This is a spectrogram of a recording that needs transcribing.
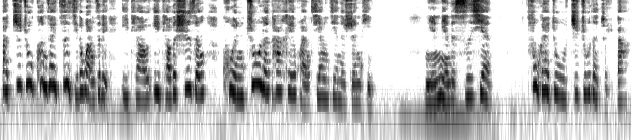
把蜘蛛困在自己的网子里，一条一条的丝绳捆住了它黑黄相间的身体，黏黏的丝线。覆盖住蜘蛛的嘴巴，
